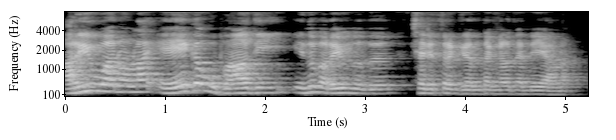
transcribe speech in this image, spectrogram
അറിയുവാനുള്ള ഏക ഉപാധി എന്ന് പറയുന്നത് ചരിത്ര ഗ്രന്ഥങ്ങൾ തന്നെയാണ്.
